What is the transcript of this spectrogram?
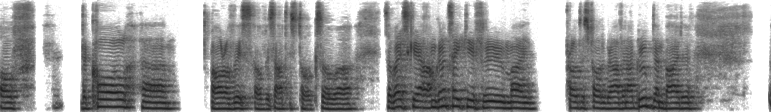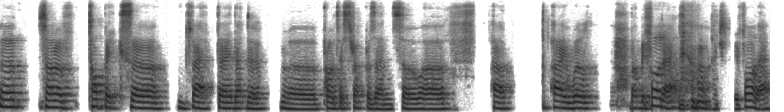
of the call uh, or of this of this artist talk. So uh, so basically, I'm going to take you through my protest photograph, and I grouped them by the uh, sort of topics uh, that that the uh, protests represent. So I will but before that, actually before that,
